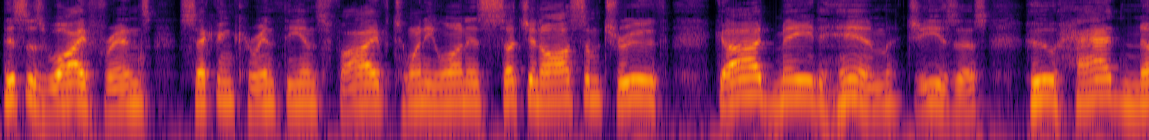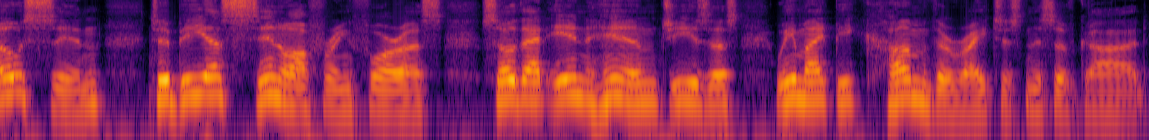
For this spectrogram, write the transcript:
This is why, friends, 2 Corinthians 5:21 is such an awesome truth. God made him, Jesus, who had no sin, to be a sin offering for us, so that in him, Jesus, we might become the righteousness of God.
